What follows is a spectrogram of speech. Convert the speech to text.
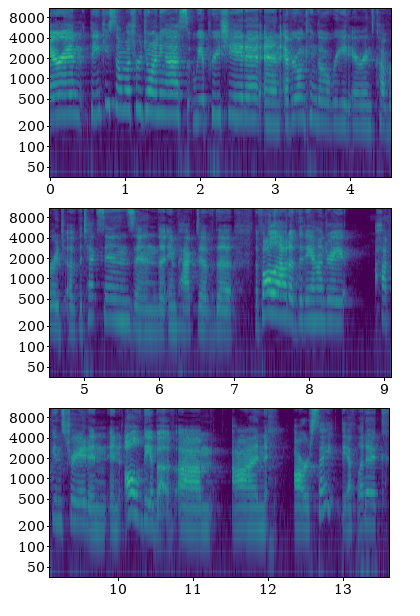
Aaron, thank you so much for joining us. We appreciate it. And everyone can go read Aaron's coverage of the Texans and the impact of the, the fallout of the DeAndre Hopkins trade and, and all of the above um, on our site, The Athletic,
